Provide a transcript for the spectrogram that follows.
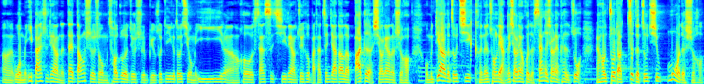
呃，我们一般是这样的，在当时的时候，操作就是，比如说第一个周期我们一一一，然后三四七这样，最后把它增加到了八个销量的时候，我们第二个周期可能从两个销量或者三个销量开始做，然后做到这个周期末的时候，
